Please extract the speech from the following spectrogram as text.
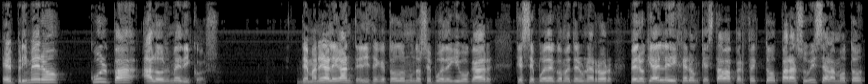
El primero, culpa a los médicos de manera elegante. Dice que todo el mundo se puede equivocar, que se puede cometer un error, pero que a él le dijeron que estaba perfecto para subirse a la moto,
